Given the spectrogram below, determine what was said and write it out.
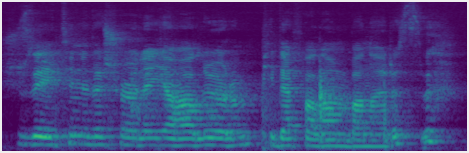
Şu zeytini de şöyle yağlıyorum. Pide falan banarız.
